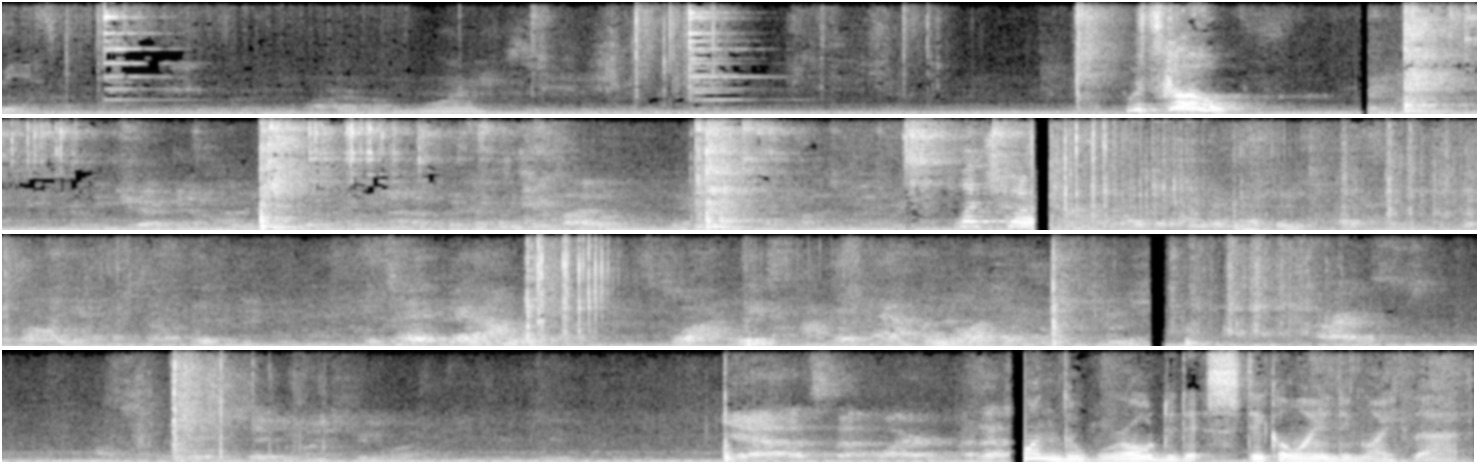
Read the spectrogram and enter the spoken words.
Let's go! Let's go. We take down there, so at least I could have, I know Yeah, that's that wire. That's actually How in the world did it stick a landing like that?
